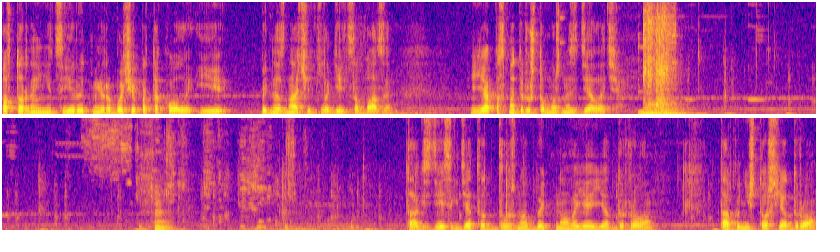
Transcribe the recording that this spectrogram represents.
повторно инициирует мои рабочие протоколы и предназначит владельца базы. И я посмотрю, что можно сделать. Хм. Так, здесь где-то должно быть новое ядро. Так, уничтожь ядро.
